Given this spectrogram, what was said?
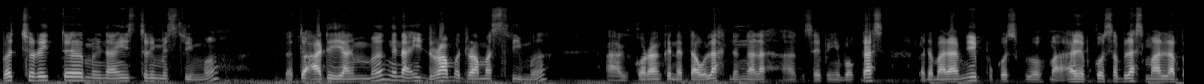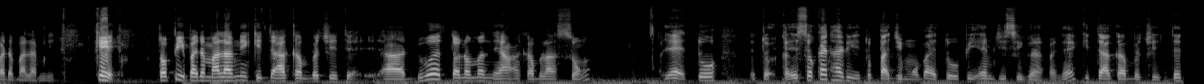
bercerita mengenai streamer-streamer Lepas ada yang mengenai drama-drama streamer. Ha, korang kena tahulah, dengarlah ha, saya punya podcast pada malam ni pukul 10 eh, pukul 11 malam pada malam ni. Okey, topik pada malam ni kita akan bercerita uh, dua tournament yang akan berlangsung iaitu itu keesokan hari itu PUBG Mobile itu PMGC Grand Final kita akan bercerita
